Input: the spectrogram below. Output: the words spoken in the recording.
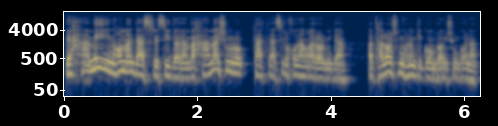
به همه اینها من دسترسی دارم و همهشون رو تحت تاثیر خودم قرار میدم و تلاش می‌کنم که گمراهشون کنم.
